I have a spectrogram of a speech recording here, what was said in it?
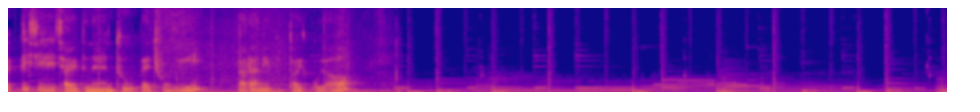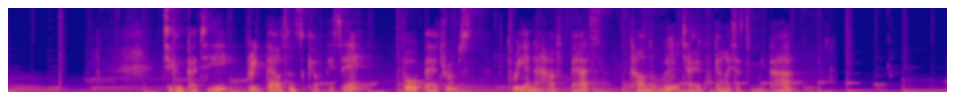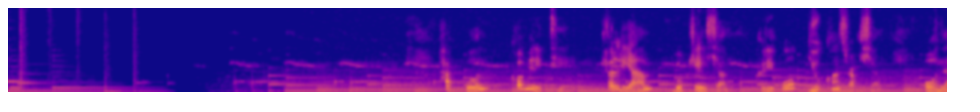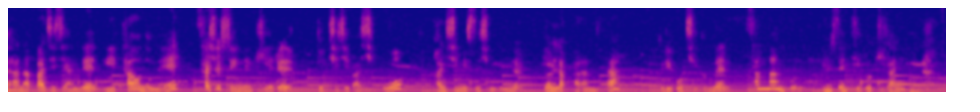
햇빛이 잘 드는 두 베드룸이 나란히 붙어 있고요. 지금까지 3,000 square feet의 4 bedrooms, 3 and a half baths 타운홈을 잘 구경하셨습니다. 학군, 커뮤니티, 편리함, 로케이션, 그리고 뉴 컨스트럭션 어느 하나 빠지지 않는 이 타운홈에 사실 수 있는 기회를 놓치지 마시고 관심 있으신 분을 연락 바랍니다. 그리고 지금은 3만 불 인센티브 기간입니다.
